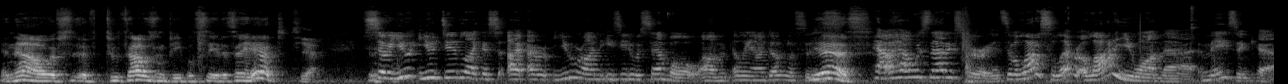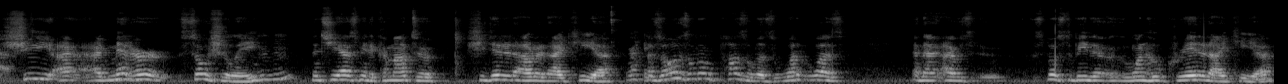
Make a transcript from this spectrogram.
And now, if, if 2,000 people see it, it's a hit. Yeah. So you you did like a s- I, I, you were on Easy to Assemble, um, Illeana Douglas's. Yes. How, how was that experience? There were a lot of celebrity, a lot of you on that. Amazing cast. She, I, I met her socially. Mm-hmm. Then she asked me to come out to. She did it out at IKEA. Right. I was always a little puzzled as to what it was, and I, I was uh, supposed to be the, the one who created IKEA,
